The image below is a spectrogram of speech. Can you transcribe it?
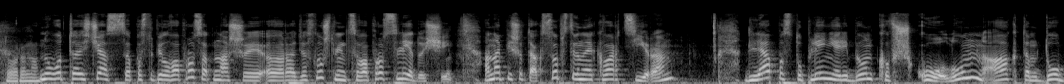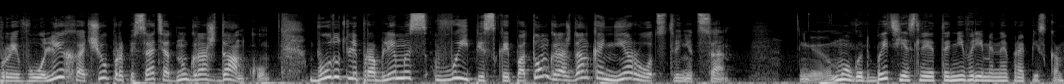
сторону. Ну вот э, сейчас поступил вопрос от нашей э, радиослушательницы. Вопрос следующий. Она пишет так. Собственная квартира для поступления ребенка в школу актом доброй воли хочу прописать одну гражданку. Будут ли проблемы с выпиской? Потом гражданка не родственница. Э, могут быть, если это не временная прописка.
